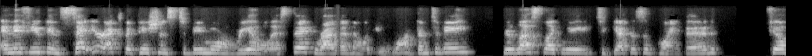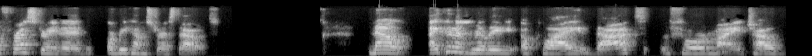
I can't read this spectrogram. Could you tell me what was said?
And if you can set your expectations to be more realistic rather than what you want them to be, you're less likely to get disappointed, feel frustrated, or become stressed out. Now, I couldn't really apply that for my child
